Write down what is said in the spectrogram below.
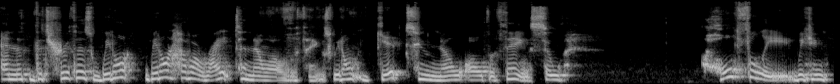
And the, the, truth is we don't we don't have a right to know all the things. We don't get to know all the things. So hopefully we can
